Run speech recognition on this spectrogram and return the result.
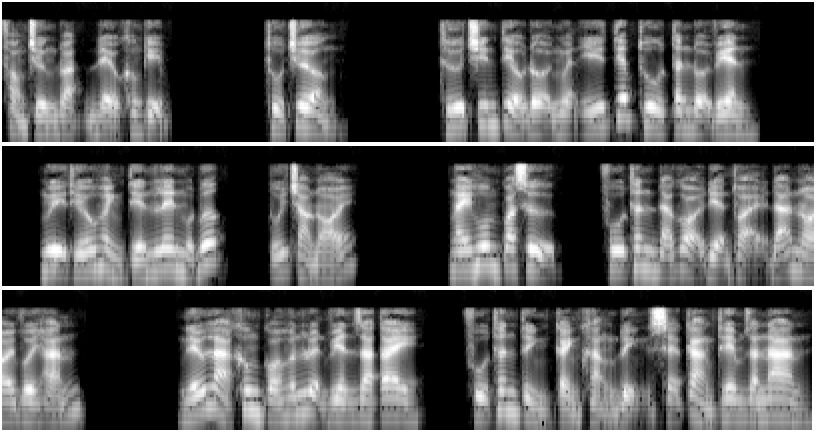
phỏng trường đoạt đều không kịp. Thủ trưởng. Thứ 9 tiểu đội nguyện ý tiếp thu tân đội viên. Ngụy Thiếu Hoành tiến lên một bước, túi chào nói. Ngày hôm qua sự, phụ thân đã gọi điện thoại đã nói với hắn. Nếu là không có huấn luyện viên ra tay, phụ thân tình cảnh khẳng định sẽ càng thêm gian nan.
